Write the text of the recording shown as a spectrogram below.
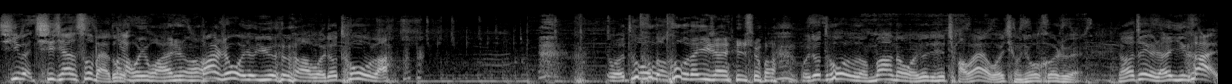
七百七千四百度大回环是吗？当时我就晕了，我就吐了，我吐吐的一身是吗？我就吐了，怎么办呢？我就去场外，我请求喝水。然后这个人一看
